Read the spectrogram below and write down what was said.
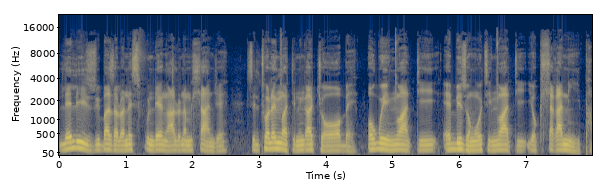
lelizwi bazalwane sifunde ngalo namhlanje silithola encwadini kaJobe okuyincwadi ebizwa ngokuthi incwadi yokuhlakanipha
